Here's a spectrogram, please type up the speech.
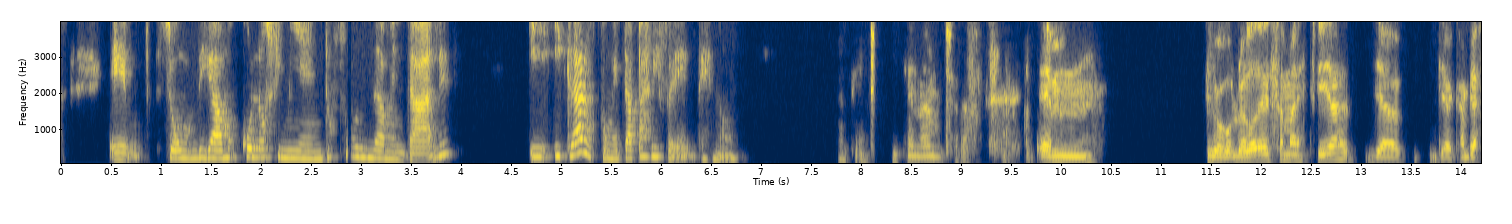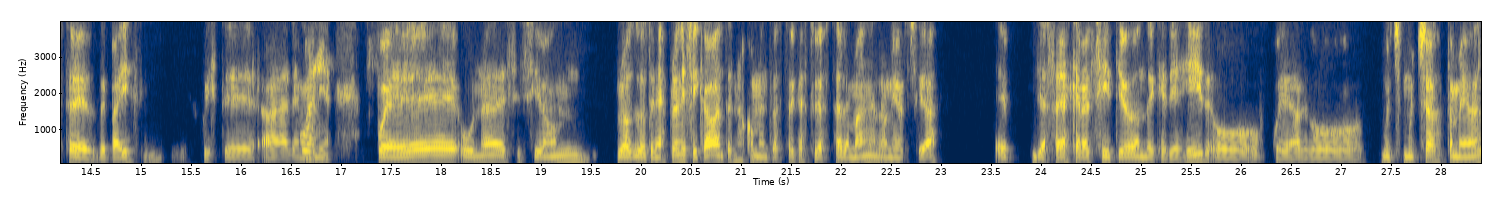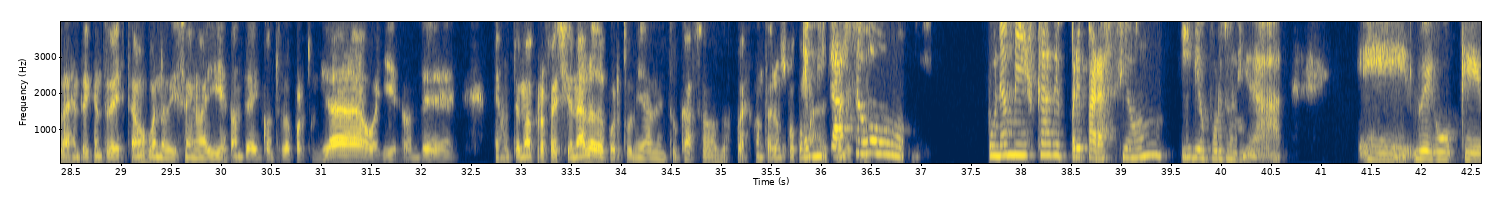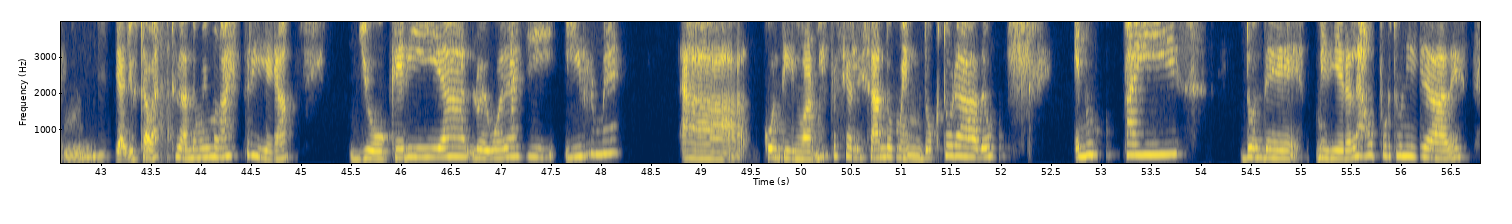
Eh, son, digamos, conocimientos fundamentales y, y claro, son etapas diferentes, ¿no? Ok, muchas gracias. Em, luego, luego de esa maestría ya, ya cambiaste de, país, fuiste a Alemania. ¿Fue una decisión, lo, tenías planificado? Antes nos comentaste que estudiaste alemán en la universidad. Eh, ¿ya sabías que era el sitio donde querías ir o fue algo, muchas mucha, también de la gente que entrevistamos, bueno, dicen ahí es donde encontré la oportunidad o allí es donde es un tema profesional o de oportunidad? En tu caso, ¿nos puedes contar un poco más? En mi caso, una mezcla de preparación y de oportunidad. Eh, luego que mm, ya yo estaba estudiando mi maestría, yo quería luego de allí irme a continuarme especializándome en doctorado en un país donde me diera las oportunidades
